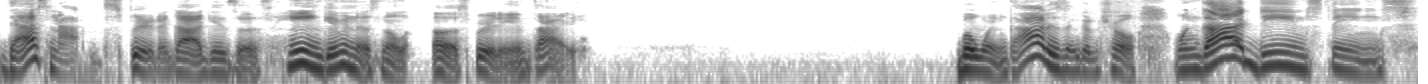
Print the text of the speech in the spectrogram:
that's not the spirit that God gives us. He ain't giving us no uh, spirit of anxiety. But when God is in control, when God deems things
